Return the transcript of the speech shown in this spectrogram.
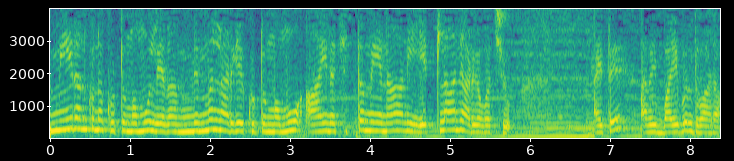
మీరనుకున్న కుటుంబము లేదా మిమ్మల్ని అడిగే కుటుంబము ఆయన చిత్తమేనా అని ఎట్లా అని అడగవచ్చు. అయితే అది బైబిల్ ద్వారా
